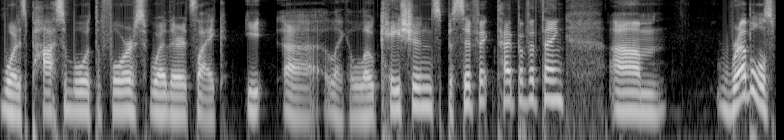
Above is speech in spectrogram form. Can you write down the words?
what is possible with the Force, whether it's like uh, like a location specific type of a thing, um, Rebels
